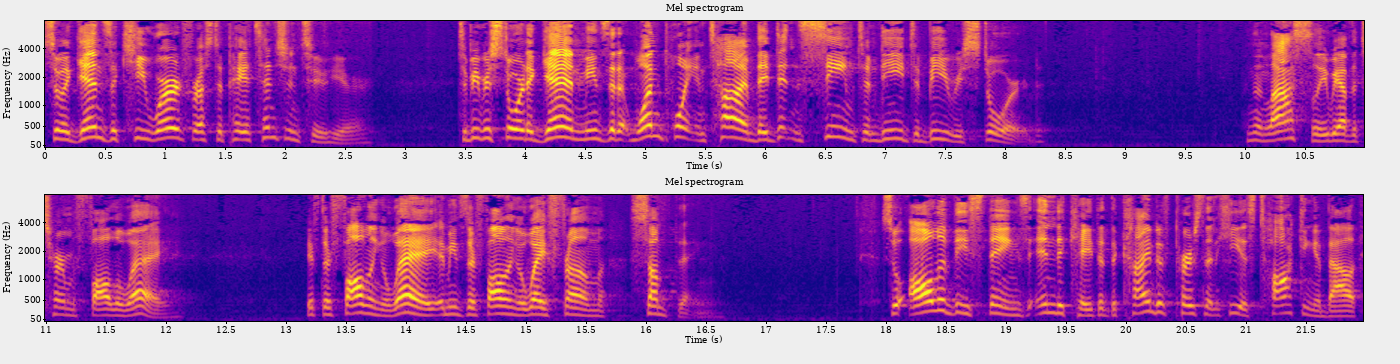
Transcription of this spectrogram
So, again is a key word for us to pay attention to here. To be restored again means that at one point in time, they didn't seem to need to be restored. And then lastly, we have the term fall away. If they're falling away, it means they're falling away from something. So, all of these things indicate that the kind of person that he is talking about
